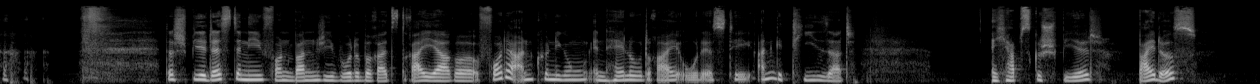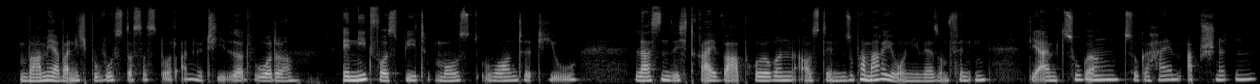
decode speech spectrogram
Das Spiel Destiny von Bungie wurde bereits drei Jahre vor der Ankündigung in Halo 3 ODST angeteasert. Ich hab's gespielt, beides, war mir aber nicht bewusst, dass das dort angeteasert wurde. In Need for Speed Most Wanted You lassen sich drei Warpröhren aus dem Super Mario-Universum finden, die einem Zugang zu geheimen Abschnitten,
